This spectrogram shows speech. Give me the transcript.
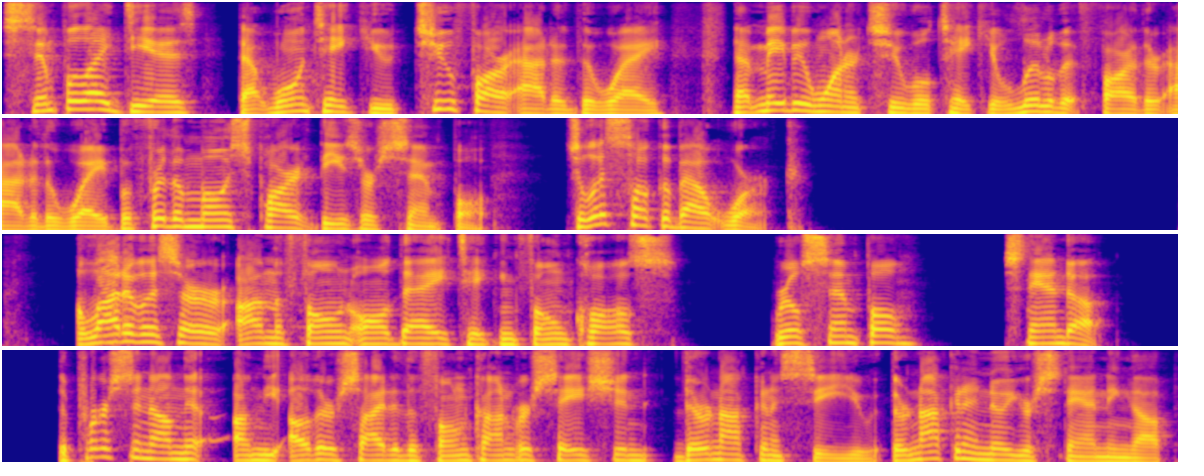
Simple ideas that won't take you too far out of the way, that maybe one or two will take you a little bit farther out of the way, but for the most part, these are simple. So let's talk about work. A lot of us are on the phone all day taking phone calls. Real simple stand up, the person on the on the other side of the phone conversation, they're not going to see you. They're not going to know you're standing up,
